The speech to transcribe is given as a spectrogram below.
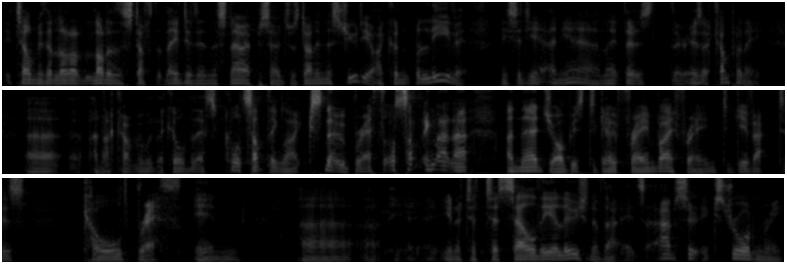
he told me that a lot, of, lot of the stuff that they did in the snow episodes was done in the studio. I couldn't believe it. And he said, "Yeah, and yeah, and they, there's there is a company, uh, and I can't remember what they're called, but they're called something like Snow Breath or something like that. And their job is to go frame by frame to give actors cold breath in uh, uh, you know, to, to sell the illusion of that. It's absolutely extraordinary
